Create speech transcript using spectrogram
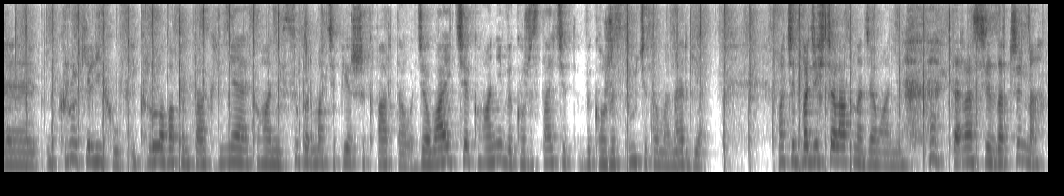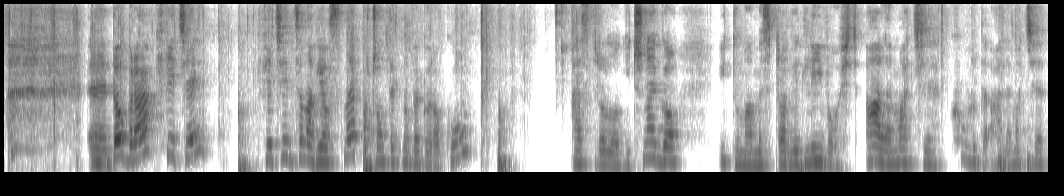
Yy, Król Kielichów i Królowa Pentakli. Nie, kochani, super, macie pierwszy kwartał. Działajcie, kochani, wykorzystajcie, wykorzystujcie tą energię. Macie 20 lat na działanie. Teraz się zaczyna. Yy, Dobra, kwiecień. Kwiecień co na wiosnę, początek nowego roku astrologicznego. I tu mamy sprawiedliwość. Ale macie, kurde, ale macie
